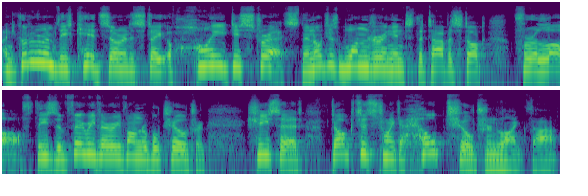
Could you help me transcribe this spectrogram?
And you've got to remember these kids are in a state of high distress. They're not just wandering into the Tavistock for a laugh. These are very, very vulnerable children. She said, doctors trying to help children like that,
